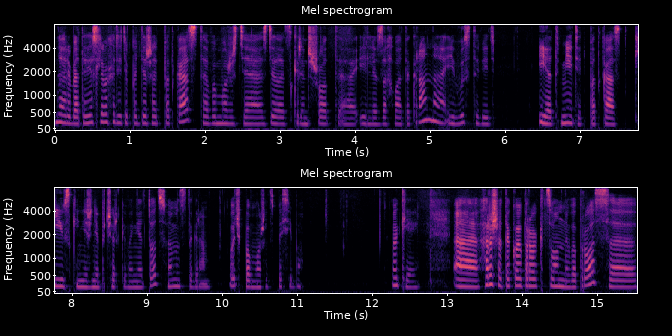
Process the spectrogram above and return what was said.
Да, ребята, если вы хотите поддержать подкаст, вы можете сделать скриншот э, или захват экрана и выставить и отметить подкаст «Киевский нижнее подчеркивание тот» в своем инстаграм. Очень поможет, спасибо. Окей. А, хорошо, такой провокационный вопрос. А,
